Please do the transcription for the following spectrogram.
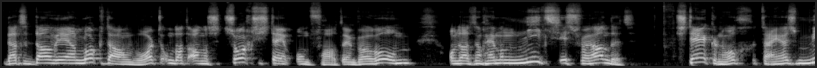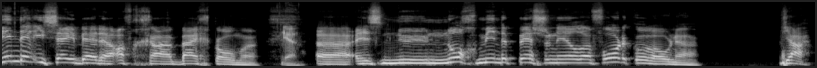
dat het dan weer een lockdown wordt, omdat anders het zorgsysteem omvalt. En waarom? Omdat nog helemaal niets is veranderd. Sterker nog, er zijn juist minder IC-bedden afgegaan, bijgekomen. Ja. Eh, er is nu nog minder personeel dan voor de corona. Ja,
